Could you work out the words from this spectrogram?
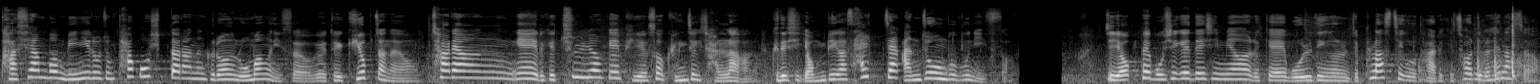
다시 한번 미니로 좀 타고 싶다라는 그런 로망은 있어요. 왜 되게 귀엽잖아요. 차량의 이렇게 출력에 비해서 굉장히 잘 나가요. 그 대신 연비가 살짝 안 좋은 부분이 있어. 이제 옆에 보시게 되시면 이렇게 몰딩을 이제 플라스틱으로 다 이렇게 처리를 해놨어요.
